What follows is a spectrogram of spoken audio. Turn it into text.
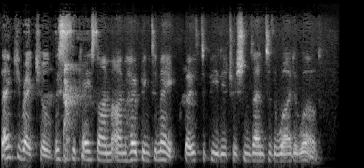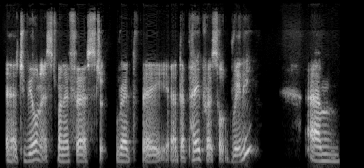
Thank you, Rachel. This is the case I'm, I'm hoping to make, both to paediatricians and to the wider world. Uh, to be honest, when I first read the, uh, the paper, I thought, really? Um,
